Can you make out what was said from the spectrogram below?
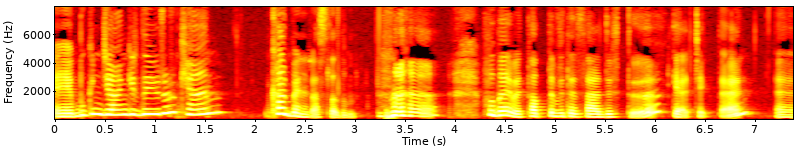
Ee, bugün Cihangir'de yürürken kalbine rastladım. Bu da evet tatlı bir tesadüftü gerçekten. Ee,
